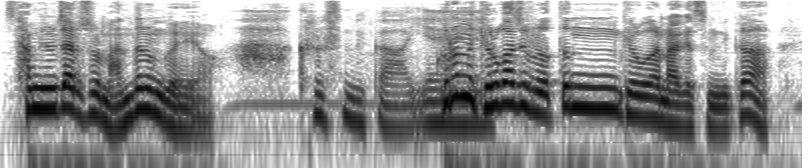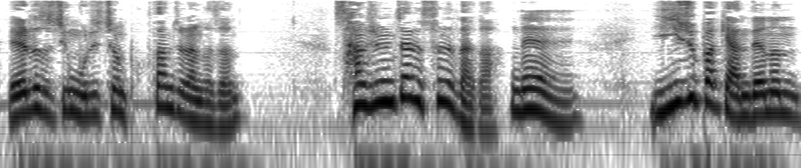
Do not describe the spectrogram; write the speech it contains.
30년짜리 술을 만드는 거예요. 아, 그렇습니까? 예. 그러면 결과적으로 어떤 결과가 나겠습니까? 예를 들어서 지금 우리처럼 폭탄주라는 것은 30년짜리 술에다가 네. 2주밖에 안 되는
